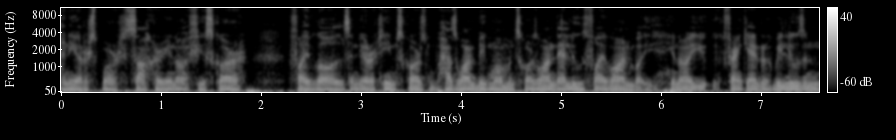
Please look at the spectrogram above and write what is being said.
any other sport, soccer. You know, if you score five goals and the other team scores has one big moment scores one they lose 5-1 but you know you, Frank Edgar could be losing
